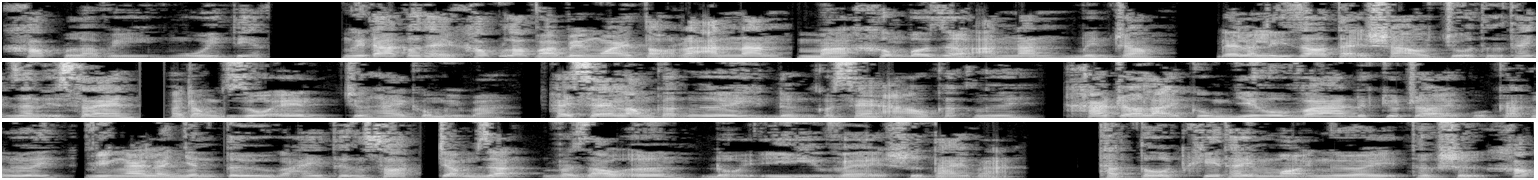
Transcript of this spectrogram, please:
khóc là vì nguối tiếc. Người ta có thể khóc lóc và bề ngoài tỏ ra ăn năn mà không bao giờ ăn năn bên trong. Đây là lý do tại sao Chúa thử thách dân Israel ở trong Joel chương 2 câu 13. Hãy xé lòng các ngươi, đừng có xé áo các ngươi. Khá trở lại cùng Jehovah Đức Chúa Trời của các ngươi, vì Ngài là nhân từ và hay thương xót, chậm giận và giàu ơn, đổi ý về sự tai vạ. Thật tốt khi thấy mọi người thực sự khóc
